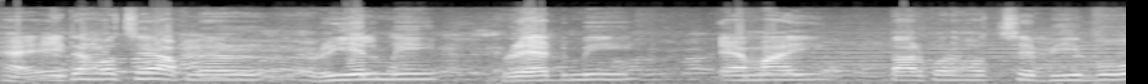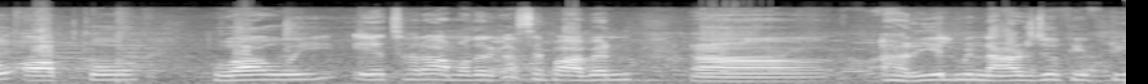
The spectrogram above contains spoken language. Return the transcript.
হ্যাঁ এটা হচ্ছে আপনার রিয়েলমি রেডমি এমআই তারপরে হচ্ছে ভিভো অপ্পো হুয়াউই এছাড়া আমাদের কাছে পাবেন রিয়েলমি নার্জো ফিফটি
